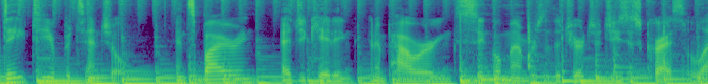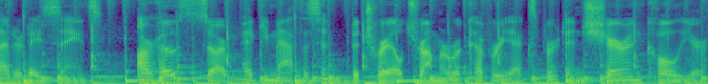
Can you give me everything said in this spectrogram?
Date to Your Potential, inspiring, educating, and empowering single members of the Church of Jesus Christ of Latter day Saints. Our hosts are Peggy Matheson, betrayal trauma recovery expert, and Sharon Collier,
